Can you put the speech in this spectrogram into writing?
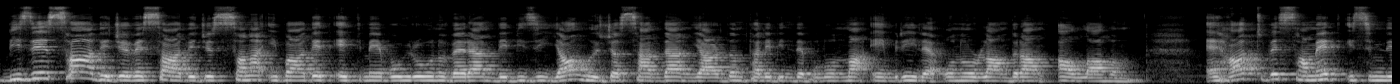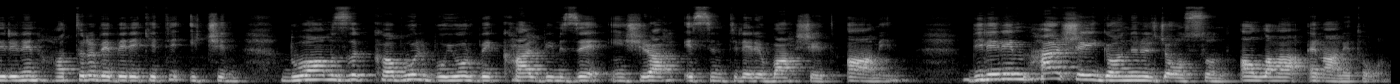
Bize sadece ve sadece sana ibadet etmeye buyruğunu veren ve bizi yalnızca senden yardım talebinde bulunma emriyle onurlandıran Allah'ım. Ehad ve Samet isimlerinin hatırı ve bereketi için duamızı kabul buyur ve kalbimize inşirah esintileri bahşet. Amin. Dilerim her şey gönlünüzce olsun. Allah'a emanet olun.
